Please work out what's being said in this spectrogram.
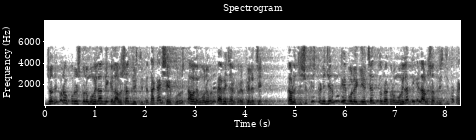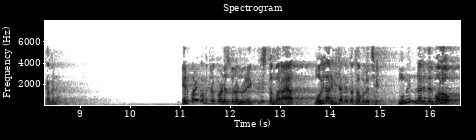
যদি কোনো পুরুষ কোনো মহিলার দিকে লালসা দৃষ্টিতে তাকায়, সেই পুরুষ তাহলে মনে মনে ব্যভিচার করে ফেলেছে। তাহলে যীশুখ্রিস্ট নিজের মুখেই বলে গিয়েছেন, তোমরা কোনো মহিলার দিকে লালসা দৃষ্টিতে তাকাবে না। এরপরে পবিত্র কোরআনে সুরানুর একত্রিশ নম্বর আয়াত মহিলার হিজাবের কথা বলেছে। মুমিন নারীদের বলো,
